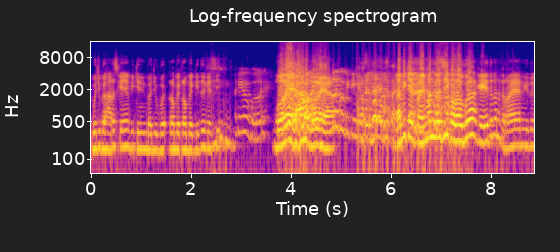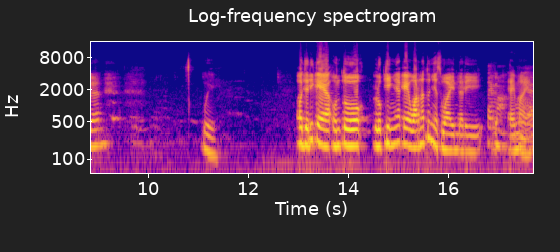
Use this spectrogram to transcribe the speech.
Gue juga harus kayaknya bikinin baju robek-robek gitu gak sih? Iya boleh. Boleh ya, boleh ya. Ntar gue kita ya. Tapi kayak preman gak sih kalau gua kayak itu kan keren gitu kan. Wih. Oh jadi kayak untuk lookingnya kayak warna tuh nyesuain dari Tema. tema ya.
